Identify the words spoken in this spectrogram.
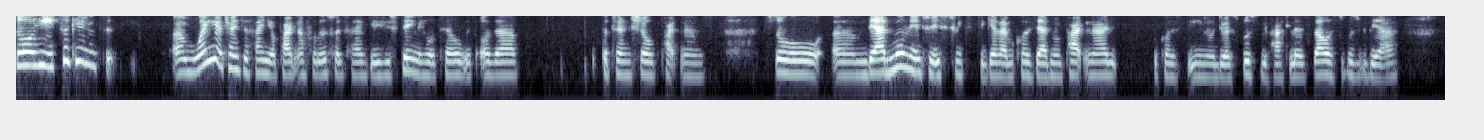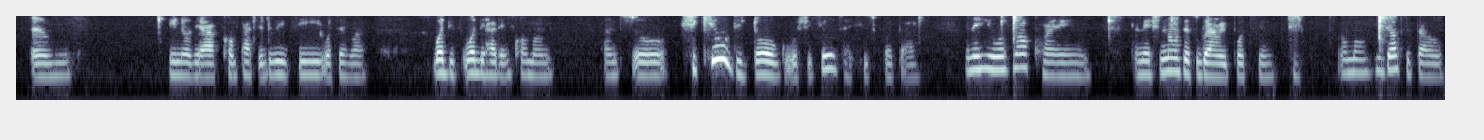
So he took him to. Um, when you're trying to find your partner for those 45 days, you stay in a hotel with other potential partners. So um, they had moved into a suite together because they had been partnered because you know they were supposed to be heartless. That was supposed to be their um, you know, their compatibility, whatever, what they, what they had in common. And so she killed the dog, or she killed his brother, and then he was now crying, and then she now wanted to go and report him. Um, he with her. oh.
